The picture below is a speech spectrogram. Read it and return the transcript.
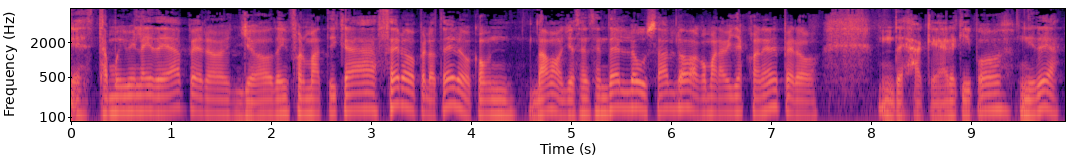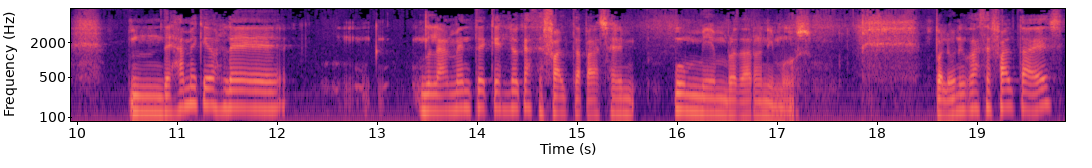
está muy bien la idea, pero yo de informática cero pelotero. Con, vamos, yo sé encenderlo, usarlo, hago maravillas con él, pero de hackear equipos, ni idea. Mm, déjame que os lee realmente qué es lo que hace falta para ser un miembro de Anonymous. Pues lo único que hace falta es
